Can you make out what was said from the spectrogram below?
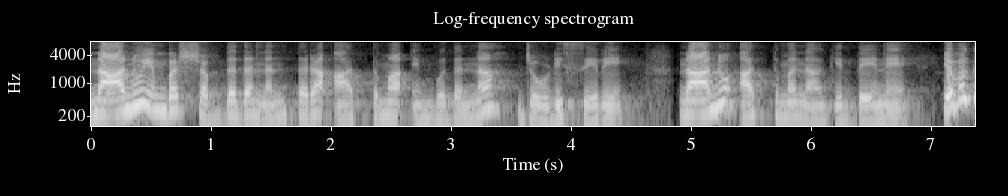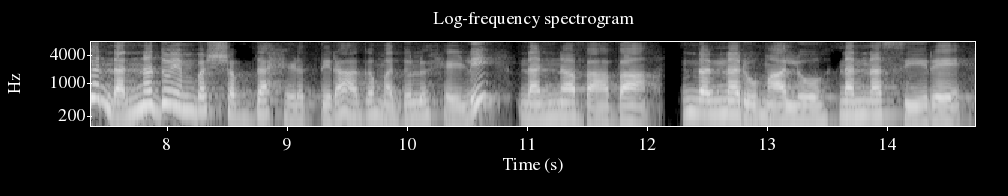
ನಾನು ಎಂಬ ಶಬ್ದದ ನಂತರ ಆತ್ಮ ಎಂಬುದನ್ನ ಜೋಡಿಸಿರಿ. ನಾನು ಆತ್ಮನಾಗಿದ್ದೇನೆ. ಯಾವಾಗ ನನ್ನದು ಎಂಬ ಶಬ್ದ ಹೇಳುತ್ತೀರಾ, ಆಗ ಮೊದಲು ಹೇಳಿ, ನನ್ನ ಬಾಬಾ, ನನ್ನ ರುಮಾಲು, ನನ್ನ ಸೀರೆ,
